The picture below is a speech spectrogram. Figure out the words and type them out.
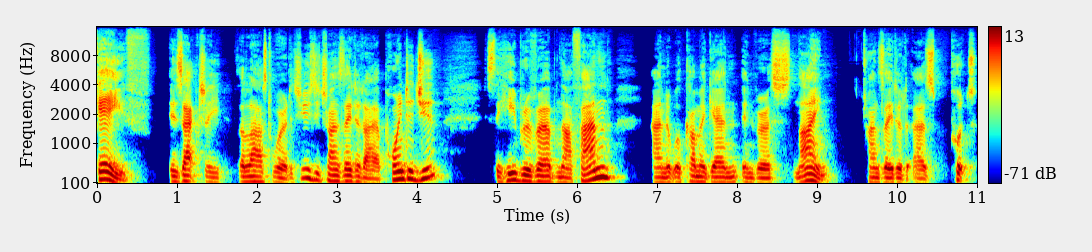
gave is actually the last word. It's usually translated, I appointed you. It's the Hebrew verb nathan, and it will come again in verse 9, translated as put.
